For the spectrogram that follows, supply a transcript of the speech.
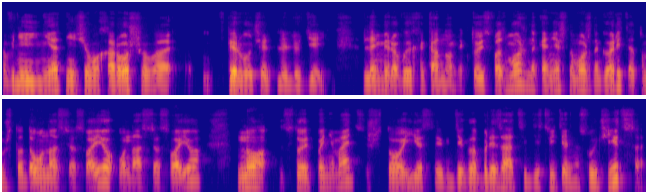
в ней нет ничего хорошего в первую очередь для людей, для мировых экономик. То есть, возможно, конечно, можно говорить о том, что да у нас все свое, у нас все свое, но стоит понимать, что если деглобализация действительно случится,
